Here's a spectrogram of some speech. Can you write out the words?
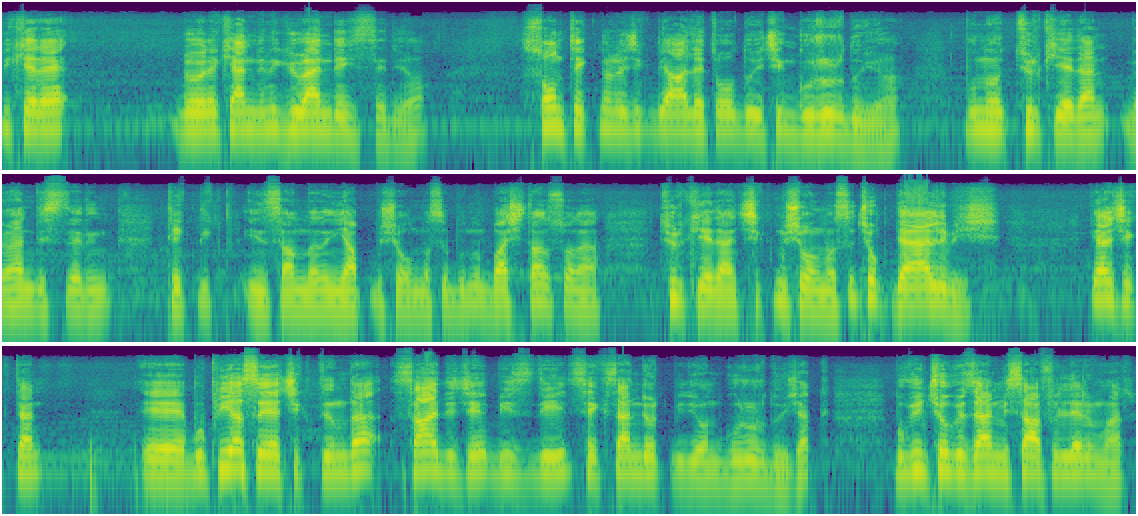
bir kere böyle kendini güvende hissediyor. Son teknolojik bir alet olduğu için gurur duyuyor. Bunu Türkiye'den mühendislerin, teknik insanların yapmış olması, bunun baştan sona Türkiye'den çıkmış olması çok değerli bir iş. Gerçekten e, bu piyasaya çıktığında sadece biz değil 84 milyon gurur duyacak. Bugün çok özel misafirlerim var.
